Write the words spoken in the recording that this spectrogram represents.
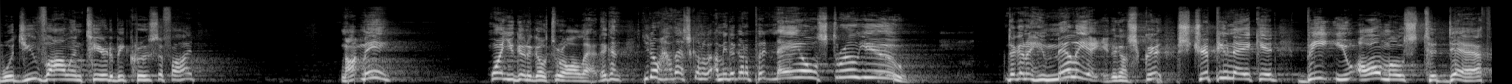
Would you volunteer to be crucified? Not me. Why are you going to go through all that? They're going to, you know how that's going to, I mean, they're going to put nails through you. They're going to humiliate you. They're going to strip, you naked, beat you almost to death.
